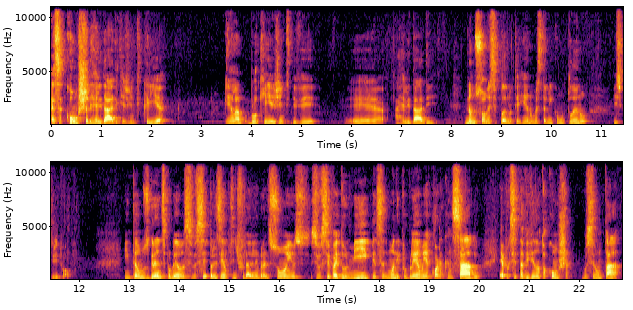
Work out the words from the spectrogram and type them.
essa concha de realidade que a gente cria, ela bloqueia a gente de ver é, a realidade não só nesse plano terreno, mas também como plano espiritual. Então, os grandes problemas, se você, por exemplo, tem dificuldade em lembrar de sonhos, se você vai dormir pensando em um monte de problema e acorda cansado, é porque você está vivendo a tua concha. Você não está,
